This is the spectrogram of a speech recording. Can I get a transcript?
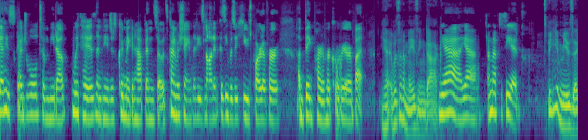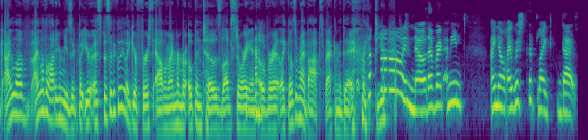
get his schedule to meet up with his and he just couldn't make it happen so it's kind of a shame that he's not in because he was a huge part of her a big part of her career but yeah it was an amazing doc yeah yeah i'm gonna have to see it Speaking of music, I love I love a lot of your music, but your uh, specifically like your first album. I remember Open Toes, Love Story, and Over It. Like those are my bops back in the day. like, do you? Oh, I know that. I mean, I know. I wish that like that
